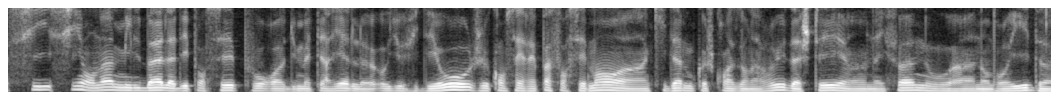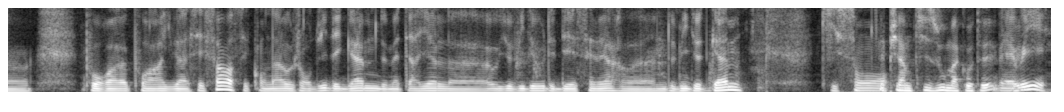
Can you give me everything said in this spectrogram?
si, si on a 1000 balles à dépenser pour du matériel audio-vidéo, je ne conseillerais pas forcément à un kidam que je croise dans la rue d'acheter un iPhone ou un Android pour, pour arriver à ses fins. C'est qu'on a aujourd'hui des gammes de matériel euh, audio-vidéo, des DSLR euh, de milieu de gamme, qui sont... Et puis un petit zoom à côté. Ben oui.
